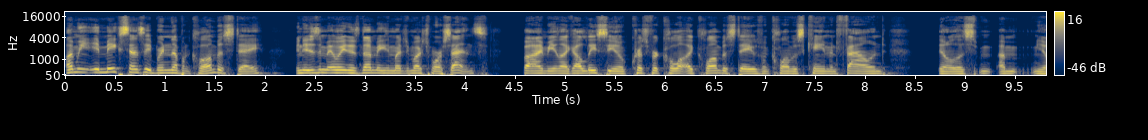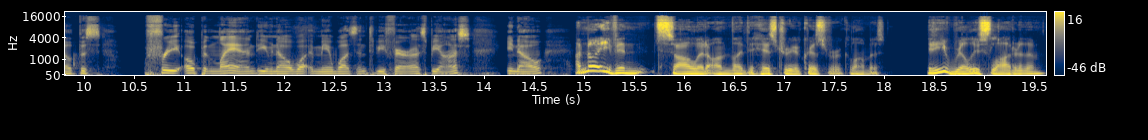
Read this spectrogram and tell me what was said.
I mean, it makes sense they bring it up on Columbus Day, and it doesn't. make- It does not make much much more sense. But I mean, like at least you know, Christopher Col- like Columbus Day was when Columbus came and found, you know, this um, you know, this free open land. Even though what I mean, it wasn't. To be fair, let's be honest. You know, I'm not even solid on like the history of Christopher Columbus. Did he really slaughter them?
